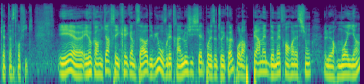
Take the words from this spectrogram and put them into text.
catastrophique. Et, euh, et donc Ornicar s'est créé comme ça. Au début, on voulait être un logiciel pour les auto-écoles pour leur permettre de mettre en relation leurs moyens.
